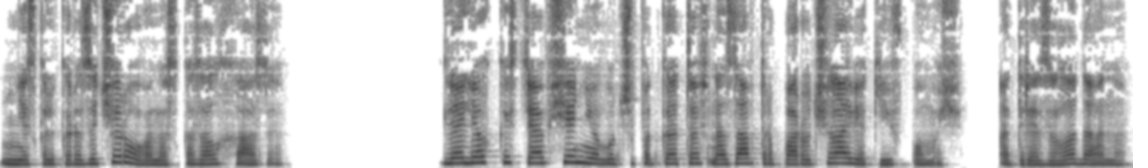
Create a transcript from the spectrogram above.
несколько разочарованно сказал Хазе. Для легкости общения лучше подготовь на завтра пару человек ей в помощь отрезала Дана.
